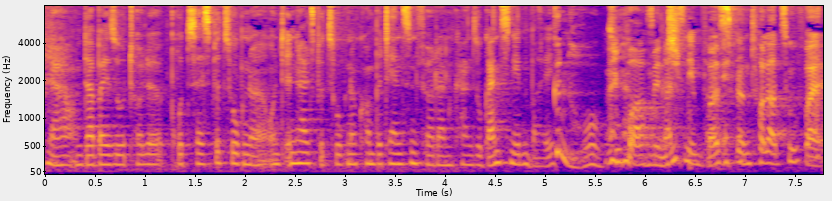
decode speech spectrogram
Ja, und dabei so tolle prozessbezogene und inhaltsbezogene Kompetenzen fördern kann, so ganz nebenbei. Genau, super, so Mensch, was für ein toller Zufall.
